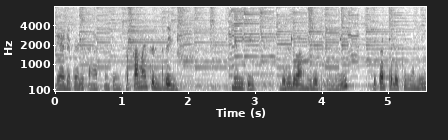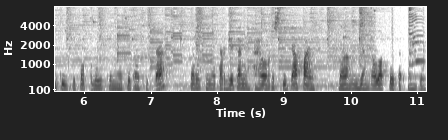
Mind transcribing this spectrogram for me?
Ya DPA ini sangat penting. Pertama itu dream. Mimpi. Jadi dalam hidup ini kita perlu punya mimpi, kita perlu punya cita-cita, kita harus punya targetan yang harus dicapai dalam jangka waktu tertentu.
